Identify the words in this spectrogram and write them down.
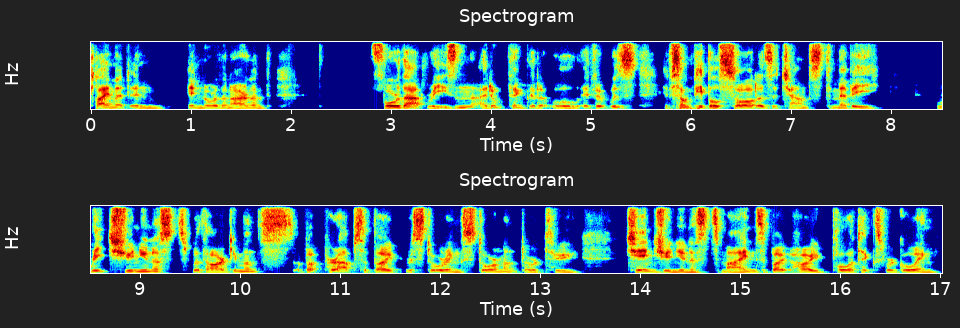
climate in in Northern Ireland? for that reason, I don't think that it will. If it was, if some people saw it as a chance to maybe reach unionists with arguments about perhaps about restoring Stormont or to change unionists' minds about how politics were going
